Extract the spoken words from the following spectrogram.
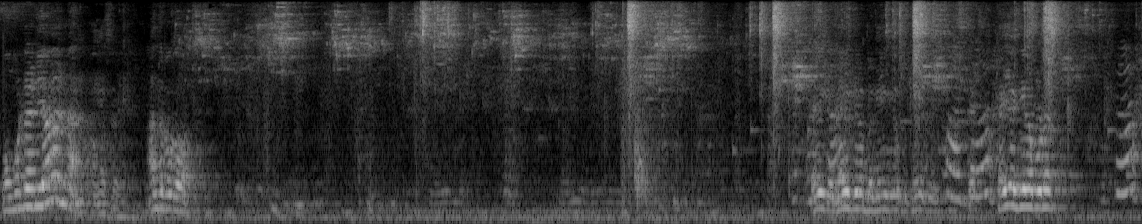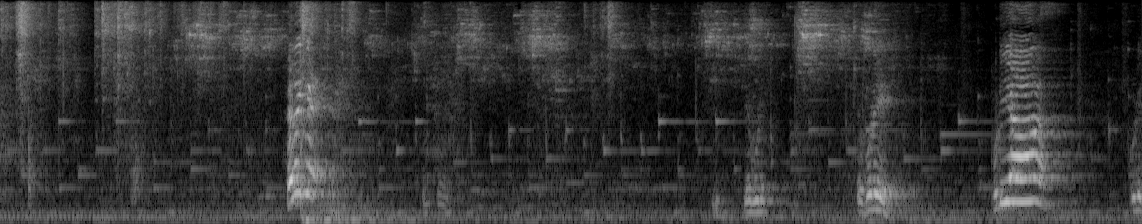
உன் முன்னாடியா? என்ன? ஆமாம் சார். அந்த பக்கம் கை கை கீழே போடு, கை கீழே போடு, கை கீழே. கையை கீழே போடு. எடுங்க இது குடி. இது குடி.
